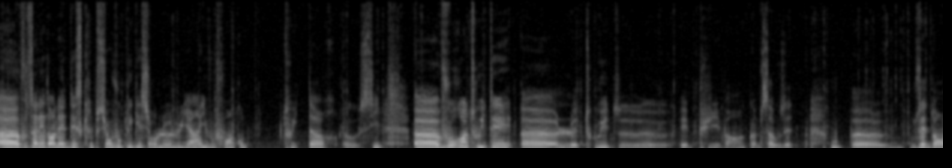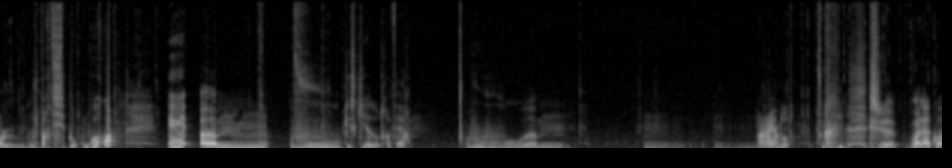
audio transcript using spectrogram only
vous allez dans les descriptions, vous cliquez sur le lien, il vous faut un compte Twitter aussi. Euh, vous retweetez euh, le tweet euh, et puis ben comme ça vous êtes vous, êtes dans le, vous participez au concours quoi. Et vous qu'est-ce qu'il y a d'autre à faire? Vous, vous rien d'autre? voilà quoi.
